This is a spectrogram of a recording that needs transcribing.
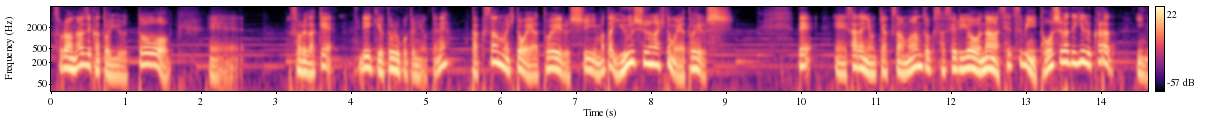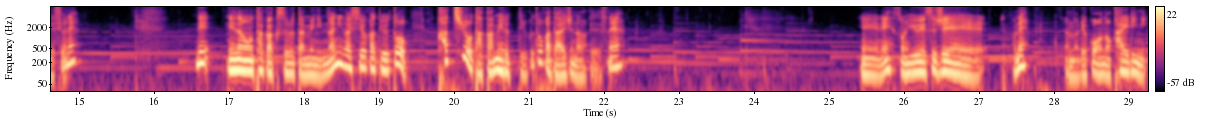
それはなぜかというと、えー、それだけ利益を取ることによってね、たくさんの人が雇えるし、また優秀な人も雇えるし、で、えー、さらにお客さんを満足させるような設備に投資ができるからいいんですよね。で、値段を高くするために何が必要かというと、価値を高めるっていうことが大事なわけですね。えー、ね、その USJ のね、あの旅行の帰りに、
